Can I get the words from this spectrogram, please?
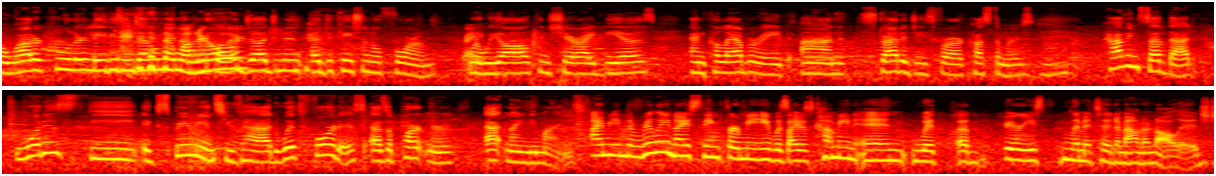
The water cooler, ladies and gentlemen, a no cooler. judgment educational forum where we all can share ideas and collaborate on strategies for our customers. Mm-hmm. Having said that, what is the experience you've had with Fortis as a partner at 90 Minds? I mean, the really nice thing for me was I was coming in with a very limited amount of knowledge.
